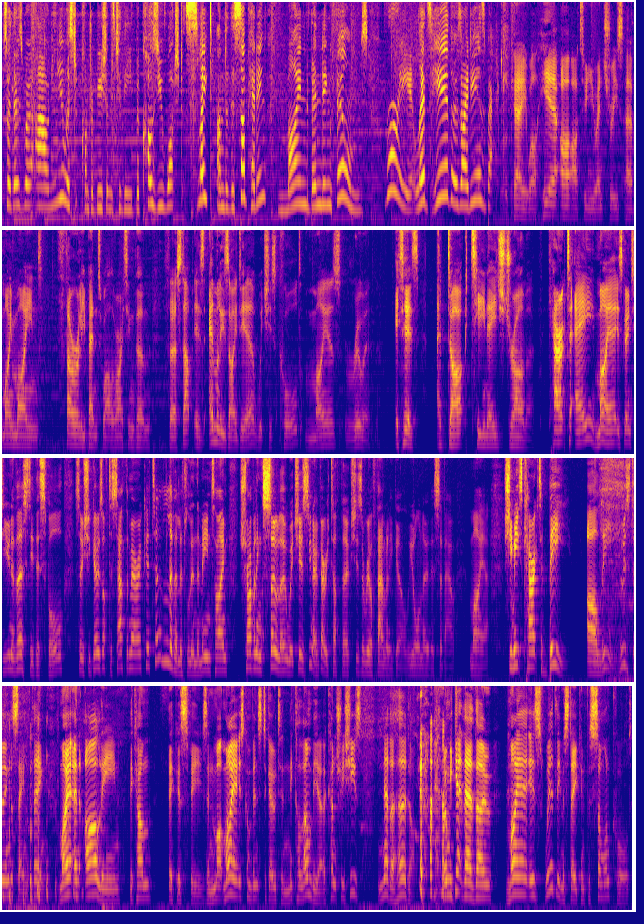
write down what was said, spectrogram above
So, those were our newest contributions to the Because You Watched slate under the subheading Mind Bending Films. Rory, let's hear those ideas back. Okay, well, here are our two new entries. Uh, my mind thoroughly bent while writing them. First up is Emily's idea, which is called Maya's Ruin. It is a dark teenage drama. Character A, Maya, is going to university this fall, so she goes off to South America to live a little in the meantime, traveling solo, which is, you know, very tough for her she's a real family girl. We all know this about Maya. She meets character B, Arlene, who is doing the same thing. Maya and Arlene become thick as thieves, and Ma- Maya is convinced to go to Nicolombia, a country she's never heard of. when we get there, though, Maya is weirdly mistaken for someone called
